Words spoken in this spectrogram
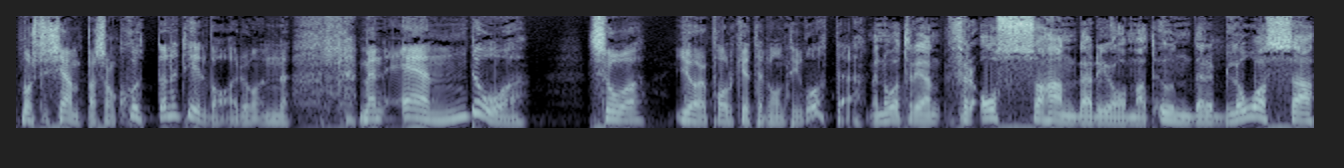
måste kämpa som 17 i tillvaron. Men ändå så gör folk inte någonting åt det. Men återigen, för oss så handlar det ju om att underblåsa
